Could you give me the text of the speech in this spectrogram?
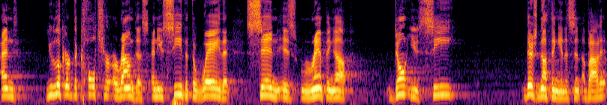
And you look at the culture around us and you see that the way that sin is ramping up, don't you see there's nothing innocent about it?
